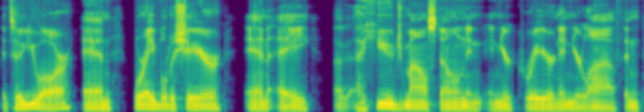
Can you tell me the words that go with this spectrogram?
It's who you are, and we're able to share in a a, a huge milestone in in your career and in your life, and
